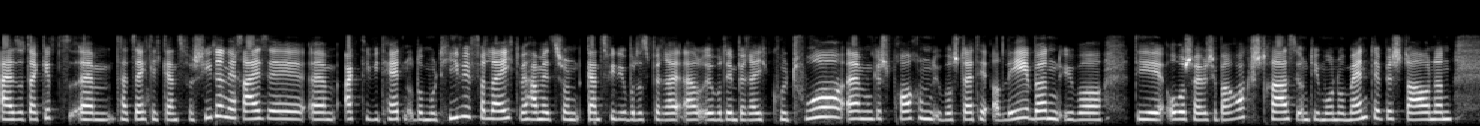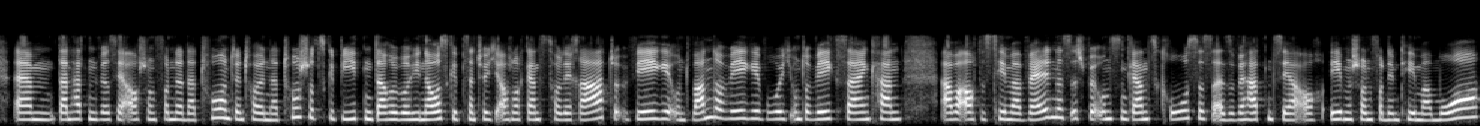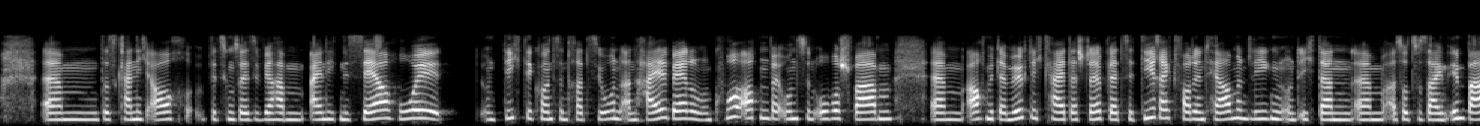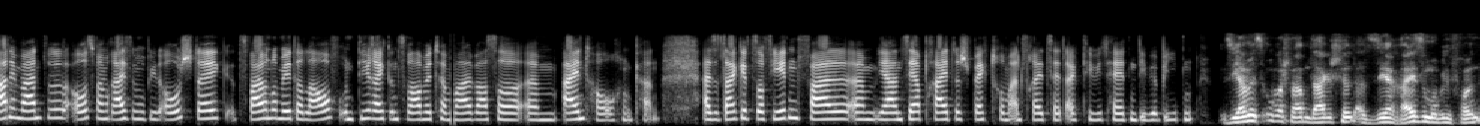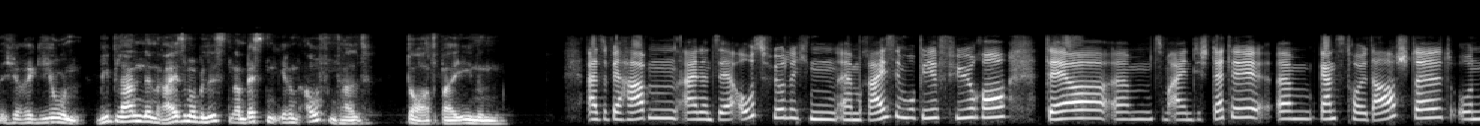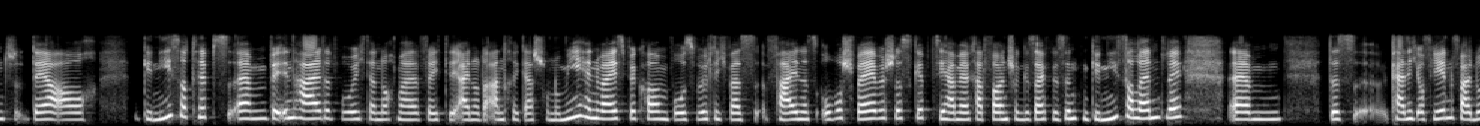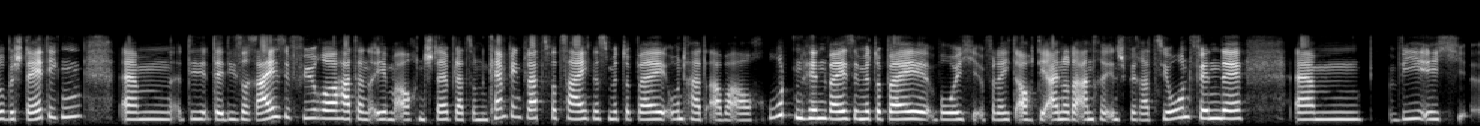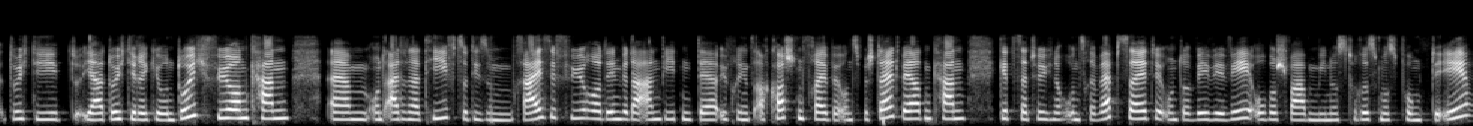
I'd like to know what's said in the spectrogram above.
Also da gibt's ähm, tatsächlich ganz verschiedene Reiseaktivitäten ähm, oder Motive vielleicht. Wir haben jetzt schon ganz viel über, das Bereich, äh, über den Bereich Kultur ähm, gesprochen, über Städte erleben, über die Oberschwäbische Barockstraße und die Monumente bestaunen. Ähm, dann hatten wir es ja auch schon von der Natur und den tollen Naturschutzgebieten. Darüber hinaus gibt's natürlich auch noch ganz tolle Radwege und Wanderwege, wo ich unterwegs sein kann. Aber auch das Thema Wellness ist bei uns ein ganz großes. Also wir hatten es ja auch eben schon von dem Thema Moor. Ähm, das kann ich auch, beziehungsweise wir haben eigentlich eine sehr hohe und dichte Konzentration an Heilbädern und Kurorten bei uns in Oberschwaben, ähm, auch mit der Möglichkeit, dass Stellplätze direkt vor den Thermen liegen und ich dann ähm, sozusagen im Bademantel aus meinem Reisemobil aussteige, 200 Meter Lauf und direkt ins warme Thermalwasser ähm, eintauchen kann. Also da gibt es auf jeden Fall ähm, ja ein sehr breites Spektrum an Freizeitaktivitäten, die wir bieten. Sie haben jetzt Oberschwaben dargestellt als sehr reisemobilfreundliche Region. Wie planen denn Reisemobilisten am besten ihren Aufenthalt dort bei Ihnen? Also wir haben einen sehr ausführlichen ähm, Reisemobilführer, der ähm, zum einen die Städte ähm, ganz toll darstellt und der auch Genießertipps ähm, beinhaltet, wo ich dann nochmal vielleicht die ein oder andere Gastronomie-Hinweis bekomme, wo es wirklich was Feines Oberschwäbisches gibt. Sie haben ja gerade vorhin schon gesagt, wir sind ein Genießerländle. Ähm, das kann ich auf jeden Fall nur bestätigen. Ähm, die, der, dieser Reiseführer hat dann eben auch einen Stellplatz und ein Campingplatzverzeichnis mit dabei und hat aber auch Routenhinweise mit dabei, wo ich vielleicht auch die ein oder andere Inspiration finde. Ähm, wie ich durch die, ja, durch die Region durchführen kann. Ähm, und alternativ zu diesem Reiseführer, den wir da anbieten, der übrigens auch kostenfrei bei uns bestellt werden kann, gibt es natürlich noch unsere Webseite unter www.oberschwaben-tourismus.de.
